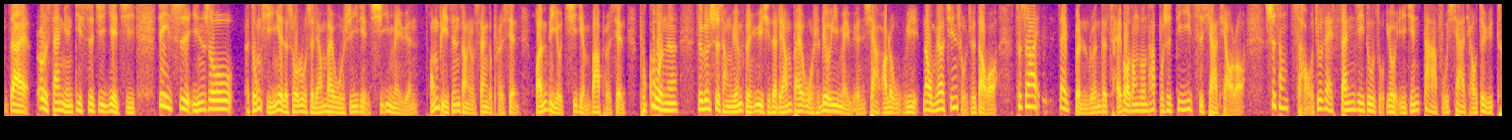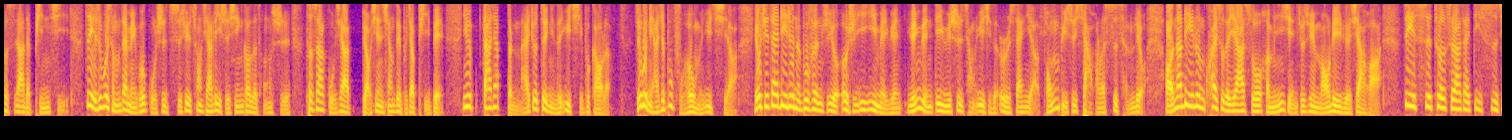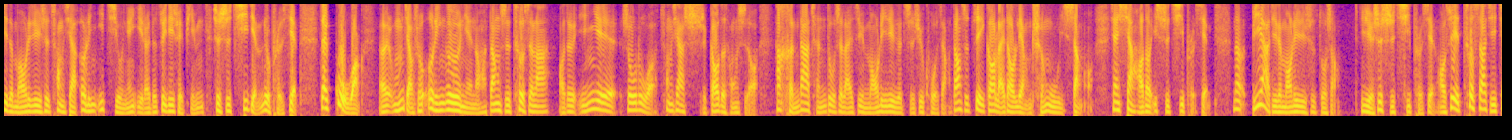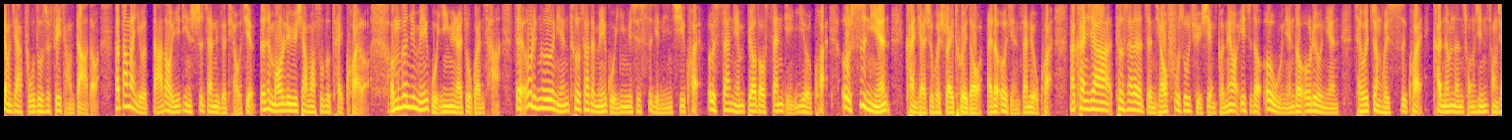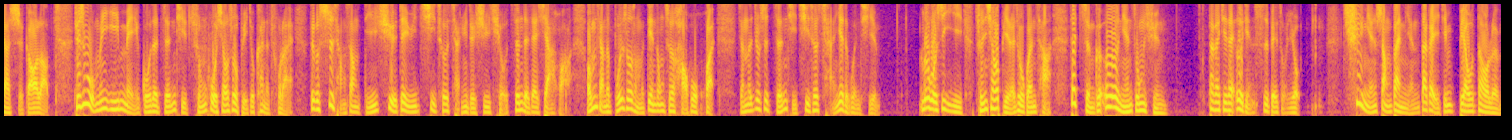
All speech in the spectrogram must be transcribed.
在二三年第四季业绩，这一次营收。总体营业的收入是两百五十一点七亿美元，同比增长有三个 percent，环比有七点八 percent。不过呢，这跟市场原本预期的两百五十六亿美元下滑了五亿。那我们要清楚知道哦，特斯拉在本轮的财报当中，它不是第一次下调了，市场早就在三季度左右已经大幅下调对于特斯拉的评级。这也是为什么在美国股市持续创下历史新高的同时，特斯拉股价表现相对比较疲惫，因为大家本来就对你的预期不高了。结果你还是不符合我们预期啊，尤其在利润的部分只有二十一亿美元，远远低于市场预期的二十三亿啊，同比是下滑了四成六。好，那利润快速的压缩，很明显就是因为毛利率的下滑。这一次特斯拉在第四季的毛利率是创下二零一九年以来的最低水平，是十七点六 percent。在过往，呃，我们讲说二零二二年呢，当时特斯拉啊这个营业收入啊创下史高的同时哦，它很大程度是来自于毛利率的持续扩张，当时最高来到两成五以上哦，现在下。滑到一十七 percent，那比亚迪的毛利率是多少？也是十七 percent 哦，所以特斯拉其实降价幅度是非常大的。它当然有达到一定市占率的条件，但是毛利率下滑速度太快了。我们根据每股盈余来做观察，在二零二二年特斯拉的每股盈余是四点零七块，二三年飙到三点一二块，二四年看起来是会衰退的哦，来到二点三六块。那看一下特斯拉的整条复苏曲线，可能要一直到二五年到二六年才会赚回四块，看能不能重新创下史高了。其实我们以美国的整体存货销售比就看得出来，这个市场上。的确，对于汽车产业的需求真的在下滑。我们讲的不是说什么电动车好或坏，讲的就是整体汽车产业的问题。如果是以存销比来做观察，在整个二二年中旬，大概接在二点四倍左右。去年上半年大概已经飙到了。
